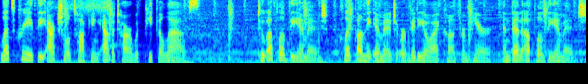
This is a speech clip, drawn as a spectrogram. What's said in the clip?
let's create the actual talking avatar with Pika Labs. To upload the image, click on the image or video icon from here, and then upload the image.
